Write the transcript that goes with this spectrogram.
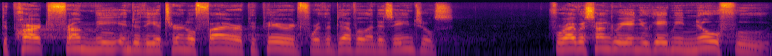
depart from me into the eternal fire prepared for the devil and his angels. For I was hungry, and you gave me no food.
